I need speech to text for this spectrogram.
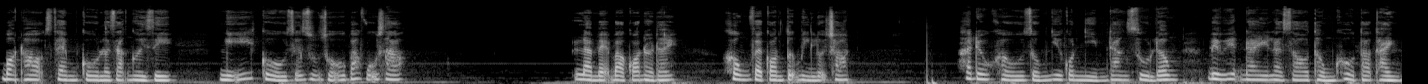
Bọn họ xem cô là dạng người gì, Nghĩ cô sẽ dụ dỗ bác Vũ sao? Là mẹ bảo con ở đây, Không phải con tự mình lựa chọn. Hai đầu khấu giống như con nhím đang xù lông, Biểu hiện này là do thống khổ tạo thành.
